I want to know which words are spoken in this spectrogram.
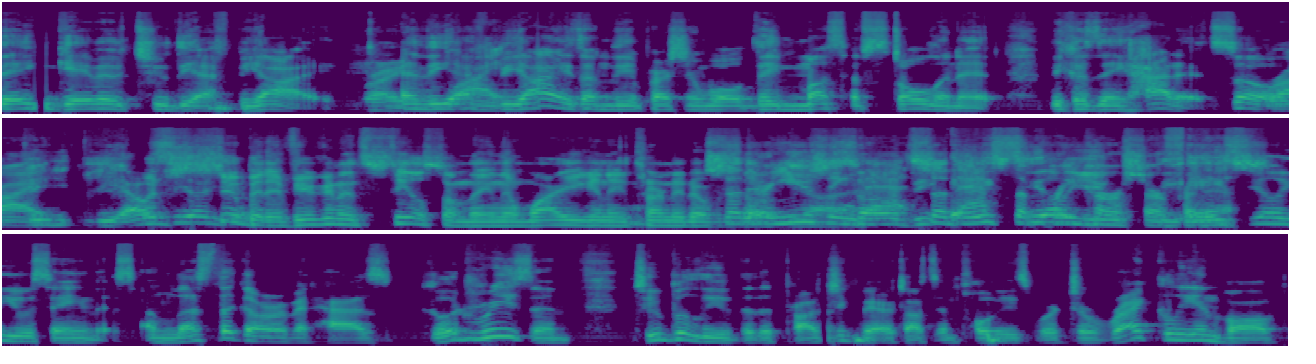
They gave it to the FBI, Right. and the Right. FBI is under the impression, well, they must have stolen it because they had it. So Right. the, the Which is stupid. If you're going to steal something, then why are you going to turn it over? So to they're the using FBI? that- so that's the precursor the for this. The ACLU is saying this. Unless the government has good reason to believe that the Project Veritas employees were directly involved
